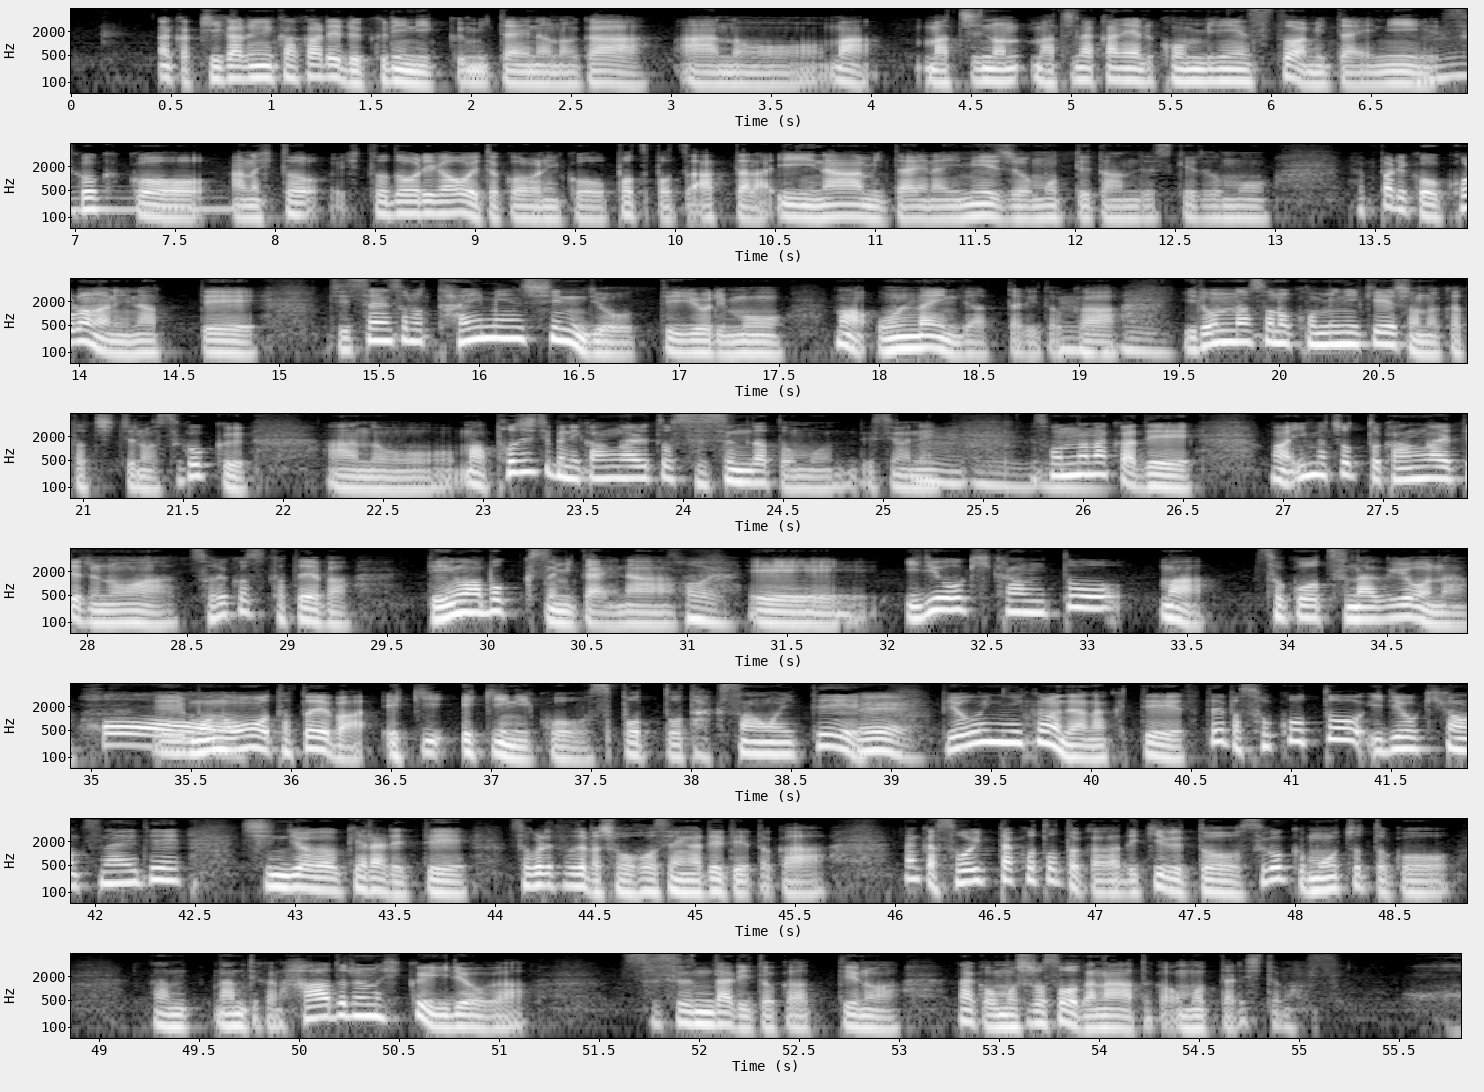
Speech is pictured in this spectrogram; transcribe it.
なんか気軽にかかれるクリニックみたいなのが、あの、まあ、街の、街中にあるコンビニエンスストアみたいに、すごくこう、あの人、人通りが多いところにこう、ポツポツあったらいいな、みたいなイメージを持ってたんですけれども、やっぱりこうコロナになって実際にその対面診療っていうよりも、まあ、オンラインであったりとか、うんうん、いろんなそのコミュニケーションの形っていうのはすごくあの、まあ、ポジティブに考えると進んだと思うんですよね。うんうんうん、そんな中で、まあ、今ちょっと考えてるのはそれこそ例えば電話ボックスみたいな、はい、えー、医療機関と、まあ、そこをつなぐような、えー、ものを例えば駅駅にこうスポットをたくさん置いて、ええ、病院に行くのではなくて例えばそこと医療機関をつないで診療が受けられてそこで例えば処方箋が出てとかなんかそういったこととかができるとすごくもうちょっとこうなんなんていうかなハードルの低い医療が進んだりとかっていうのはなんか面白そうだなとか思ったりしてます。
